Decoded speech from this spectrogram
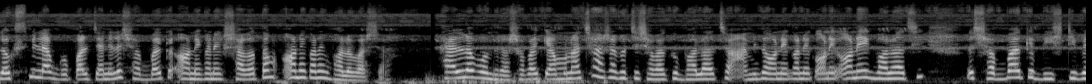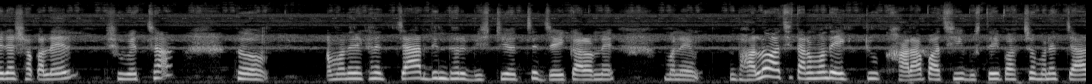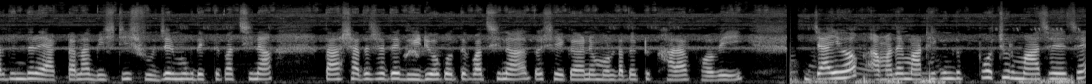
লক্ষ্মী লাভ গোপাল চ্যানেলে সবাইকে অনেক অনেক স্বাগতম, অনেক অনেক ভালোবাসা। হ্যালো বন্ধুরা, সবাই কেমন আছো? আশা করছি সবাই খুব ভালো আছো। আমি তো অনেক অনেক অনেক অনেক ভালো আছি। তো সবাইকে বৃষ্টি ভেজা সকালের শুভেচ্ছা। তো আমাদের এখানে চার দিন ধরে বৃষ্টি হচ্ছে, যেই কারণে মানে ভালো আছি, তার মধ্যে একটু খারাপ আছি, বুঝতেই পারছ? মানে চার দিন ধরে একটানা বৃষ্টি, সূর্যের মুখ দেখতে পাচ্ছি না, তার সাথে সাথে ভিডিও করতে পারছি না, তো সেই কারণে মনটা তো একটু খারাপ হবেই। যাই হোক, আমাদের মাঠে কিন্তু প্রচুর মাছ হয়েছে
